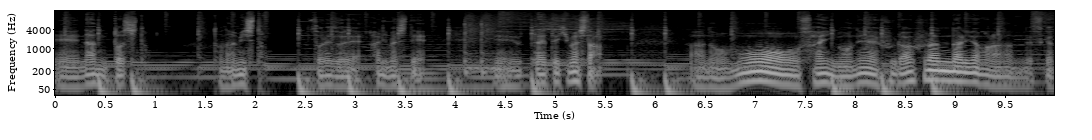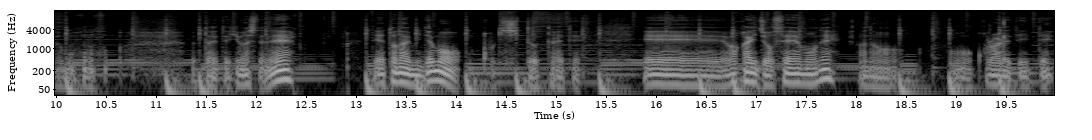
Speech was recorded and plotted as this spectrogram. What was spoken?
えー、南砺市と砺波市とそれぞれありまして、えー、訴えてきました。あのもう最後ねフラフラになりながらなんですけども 訴えてきましてね。で砺波でもこうきちっと訴えて、えー、若い女性もねあの来られていて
